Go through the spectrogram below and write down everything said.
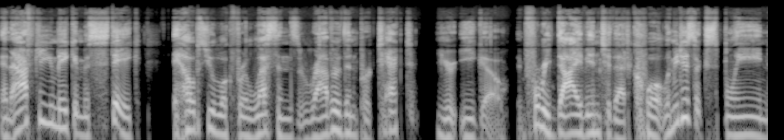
And after you make a mistake, it helps you look for lessons rather than protect your ego. Before we dive into that quote, let me just explain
